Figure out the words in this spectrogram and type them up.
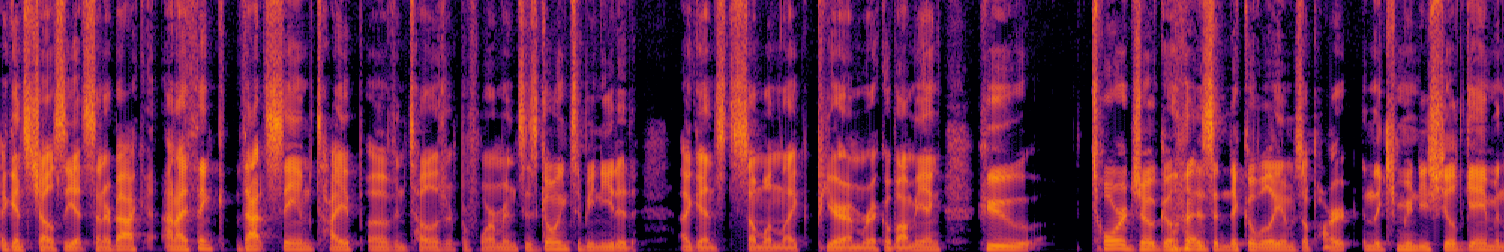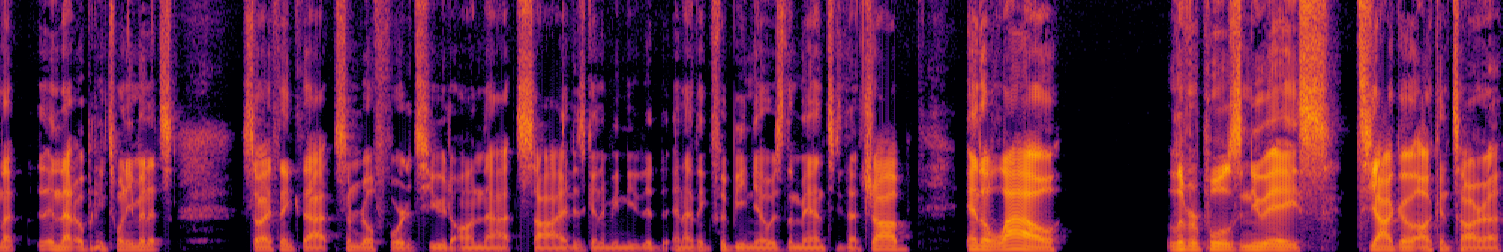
against Chelsea at center back. And I think that same type of intelligent performance is going to be needed against someone like Pierre Emerick Aubameyang, who tore Joe Gomez and Neco Williams apart in the Community Shield game in that in that opening 20 minutes. So I think that some real fortitude on that side is going to be needed. And I think Fabinho is the man to do that job and allow Liverpool's new ace, Thiago Alcantara,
